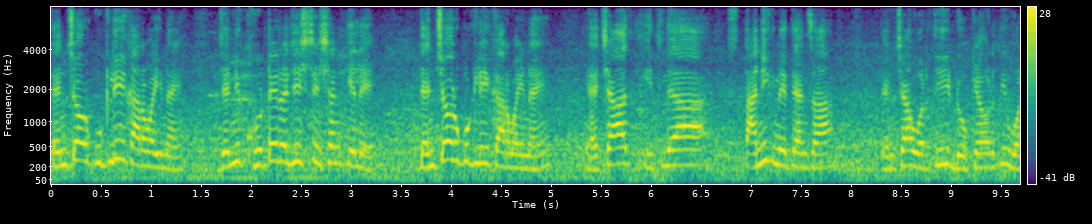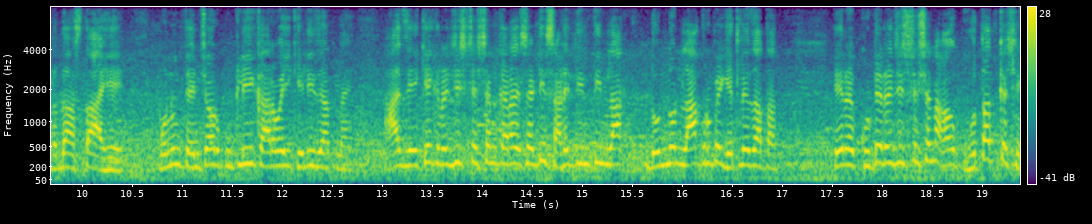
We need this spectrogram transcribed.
त्यांच्यावर कुठलीही कारवाई नाही. ज्यांनी खोटे रजिस्ट्रेशन केले त्यांच्यावर कुठलीही कारवाई नाही. याच्यात इथल्या स्थानिक नेत्यांचा त्यांच्यावरती डोक्यावरती वरदास्ता आहे. म्हणून त्यांच्यावर कुठलीही कारवाई केली जात नाही. आज एक एक रजिस्ट्रेशन करायसाठी साडेतीन तीन लाख दोन दोन लाख रुपये घेतले जातात. हे र कुठे रजिस्ट्रेशन होतात कसे?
